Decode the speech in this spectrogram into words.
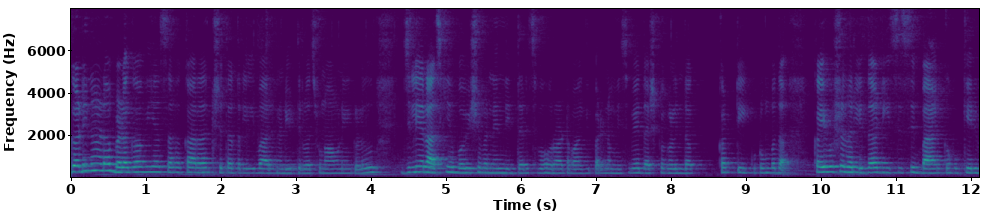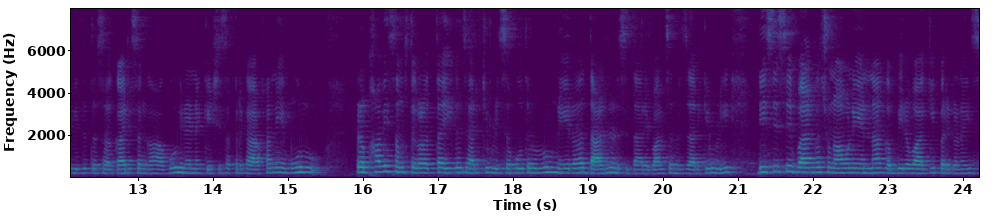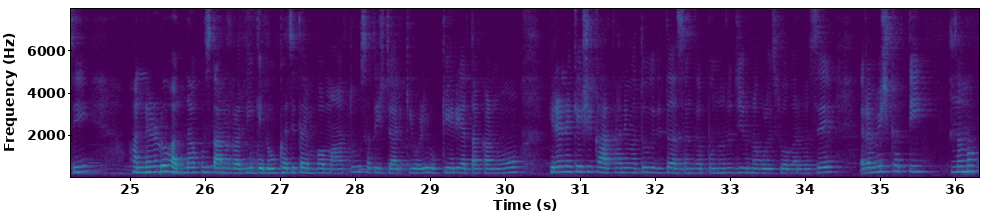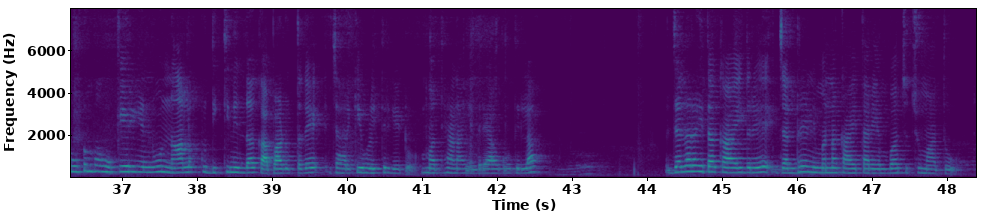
ಸ್ಥಳೀಯ ಸಹಕಾರ ಕ್ಷೇತ್ರದಲ್ಲಿ ಈ ಬಾರಿ ನಡೆಯುತ್ತಿರುವ ಚುನಾವಣೆಗಳು ಜಿಲ್ಲೆಯ ರಾಜಕೀಯ ಭವಿಷ್ಯವನ್ನೇ ನಿರ್ಧರಿಸುವ ಹೋರಾಟವಾಗಿ ಪರಿಣಮಿಸಿವೆ. ದಶಕಗಳಿಂದ ಕಟ್ಟಿ ಕುಟುಂಬದ ಕೈವಶದಲ್ಲಿದ್ದ ಡಿಸಿಸಿ ಬ್ಯಾಂಕ್, ಹುಕ್ಕೇರಿ ವಿದ್ಯುತ್ ಸಹಕಾರಿ ಸಂಘ ಹಾಗೂ ಹಿರಣ್ಯಕೇಶಿ ಸಕ್ಕರೆ ಕಾರ್ಖಾನೆ ಮೂರು ಪ್ರಭಾವಿ ಸಂಸ್ಥೆಗಳತ್ತ ಈಗ ಜಾರಕಿಹೊಳಿ ಸಹೋದರರು ನೇರ ದಾಳಿ ನಡೆಸಿದ್ದಾರೆ. ಬಾಲಚಂದ್ರ ಜಾರಕಿಹೊಳಿ ಡಿಸಿಸಿ ಬ್ಯಾಂಕ್ ಚುನಾವಣೆಯನ್ನ ಗಂಭೀರವಾಗಿ ಪರಿಗಣಿಸಿ ಹನ್ನೆರಡು ಹದಿನಾಲ್ಕು ಸ್ಥಾನಗಳಲ್ಲಿ ಗೆಲುವು ಖಚಿತ ಎಂಬ ಮಾತು ಸತೀಶ್ ಜಾರಕಿಹೊಳಿ, ಹುಕ್ಕೇರಿ ಅತ್ತ ಕಣ್ಣು ಹಿರಣ್ಯಕೇಶಿ ಕಾರ್ಖಾನೆ ಮತ್ತು ವಿದ್ಯುತ್ ಸಂಘ ಪುನರುಜ್ಜೀವನಗೊಳಿಸುವ ಭರವಸೆ. ರಮೇಶ್ ಕತ್ತಿ, ನಮ್ಮ ಕುಟುಂಬ ಹುಕ್ಕೇರಿಯನ್ನು ನಾಲ್ಕು ದಿಕ್ಕಿನಿಂದ ಕಾಪಾಡುತ್ತದೆ. ಜಾರಕಿಹೊಳಿ ತಿರುಗೇಟು. ಮಧ್ಯಾಹ್ನ ಎಂದರೆ ಆಗುವುದಿಲ್ಲ. ಜನರ ಹಿತ ಕಾಯ್ದರೆ, ಜನರೇ ನಿಮ್ಮನ್ನು ಕಾಯ್ತಾರೆ ಎಂಬ ಚುಚ್ಚು ಮಾತು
